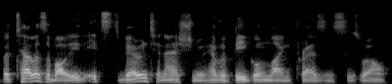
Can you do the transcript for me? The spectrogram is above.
but tell us about it. It's very international. You have a big online presence as well.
